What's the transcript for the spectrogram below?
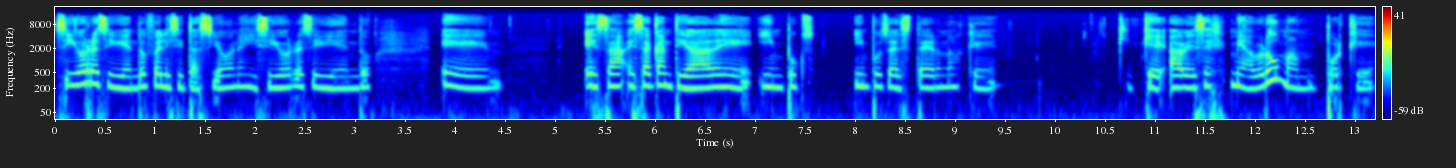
sigo recibiendo felicitaciones y sigo recibiendo eh, esa, esa cantidad de inputs, inputs externos que, que, que a veces me abruman porque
